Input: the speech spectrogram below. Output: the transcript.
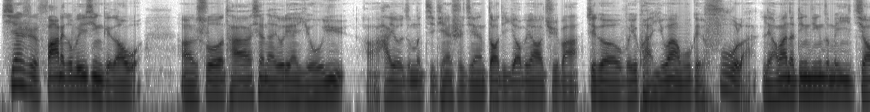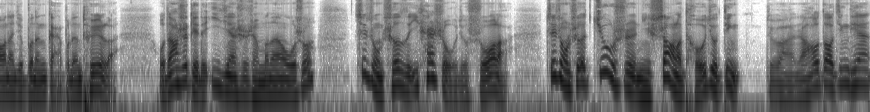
先是发了个微信给到我，啊，说他现在有点犹豫啊，还有这么几天时间，到底要不要去把这个尾款一万五给付了？两万的定金这么一交，那就不能改不能退了。我当时给的意见是什么呢？我说这种车子一开始我就说了，这种车就是你上了头就定，对吧？然后到今天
